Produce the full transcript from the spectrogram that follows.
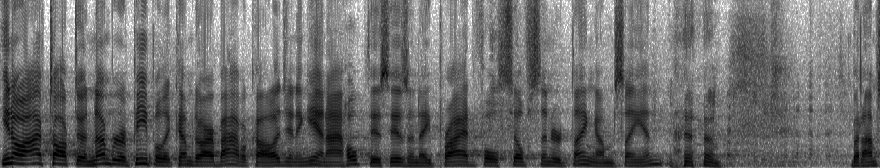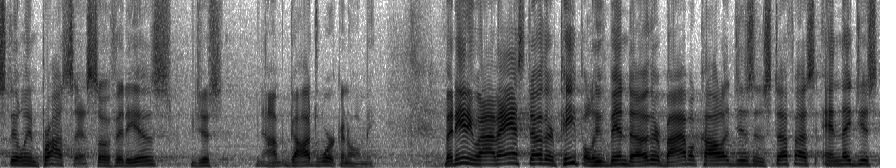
You know, I've talked to a number of people that come to our Bible college, and again, I hope this isn't a prideful, self centered thing I'm saying, but I'm still in process. So if it is, just I'm, God's working on me. But anyway, I've asked other people who've been to other Bible colleges and stuff, and they just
